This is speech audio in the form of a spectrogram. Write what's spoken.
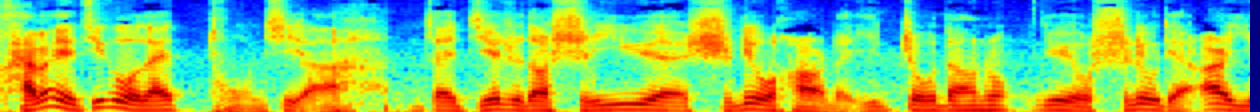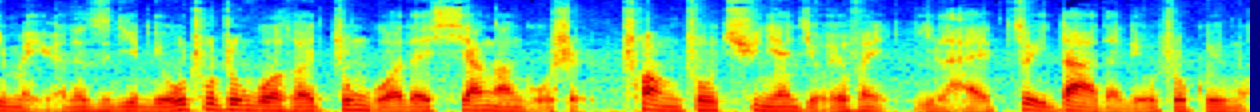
海外机构来统计啊，在截止到十一月十六号的一周当中，约有十六点二亿美元的资金流出中国和中国的香港股市，创出去年九月份以来最大的流出规模。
